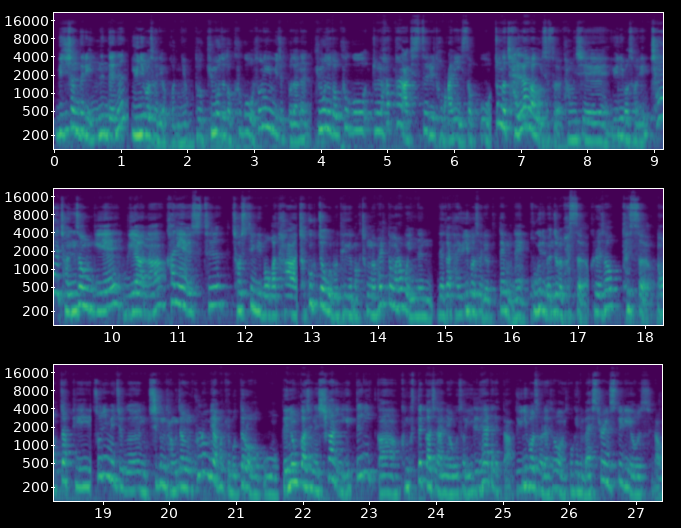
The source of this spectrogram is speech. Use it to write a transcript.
뮤지션들이 있는 데는 유니버설이었거든요. 더 규모도 더 크고 소니 뮤직보다는 규모도 더 크고 좀더 핫한 아티스트들이 더 많이 있었고 좀 더 잘 나가고 있었어요. 당시에 유니버설이 최전성기에 리아나, 카니에 웨스트, 저스틴 비버가 다 적극적으로 되게 막 정말 활동을 하고 있는 데가 다 유니버설이었기 때문에 거기도 면접을 봤어요. 그래서 됐어요. 어차피 소니 뮤직은 지금 당장 콜롬비아밖에 못 들어가고 내년까지는 시간이 이게 뜨니까 그럼 그때까지 난 여기서 일을 해야 되겠다. 유니버설에서 거기는 메스터링 스튜디오스라고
